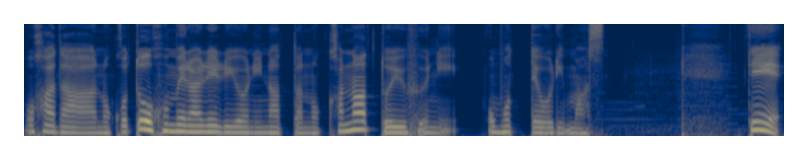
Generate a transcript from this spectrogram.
お肌のことを褒められるようになったのかなというふうに思っております。で、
